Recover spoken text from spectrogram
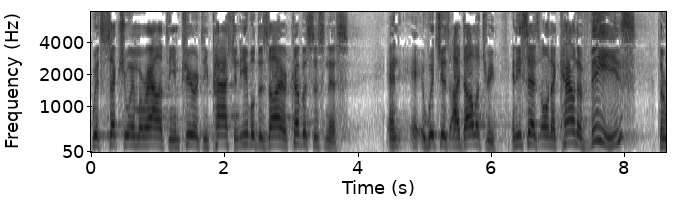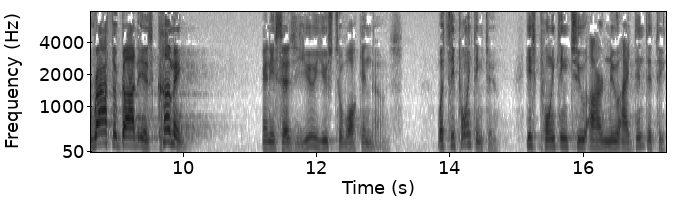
with sexual immorality, impurity, passion, evil desire, covetousness, and, eh, which is idolatry. And he says, on account of these, the wrath of God is coming. And he says, you used to walk in those. What's he pointing to? He's pointing to our new identity.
